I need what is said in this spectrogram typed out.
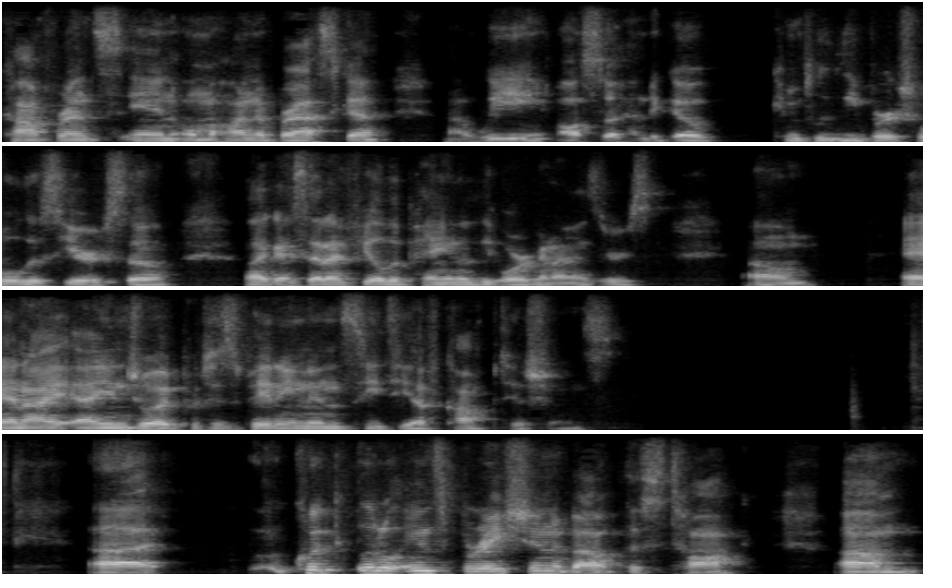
conference in Omaha, Nebraska. Uh, we also had to go completely virtual this year. So, like I said, I feel the pain of the organizers. Um, and I, I, enjoy participating in CTF competitions. Uh, quick little inspiration about this talk. Um,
